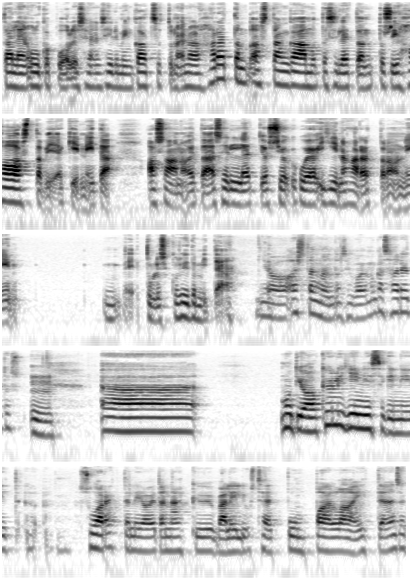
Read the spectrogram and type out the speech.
tälleen ulkopuolisen silmin katsottuna. En ole harjoittanut astangaa, mutta sille, että on tosi haastaviakin niitä asanoita ja sille, että jos joku ei ole ikinä harjoittanut, niin tulisiko siitä mitään? Joo, astanga on tosi voimakas harjoitus. Mm. Öö, mutta joo, kyllä Jinissäkin niitä suorittelijoita näkyy välillä just se, että pumppaillaan itseänsä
